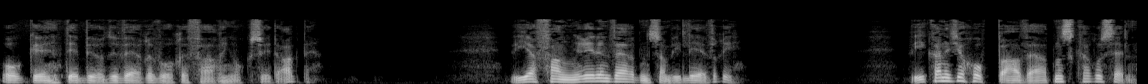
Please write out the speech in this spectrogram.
og eh, det burde være vår erfaring også i dag, det. Vi er fanger i den verden som vi lever i. Vi kan ikke hoppe av verdenskarusellen.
